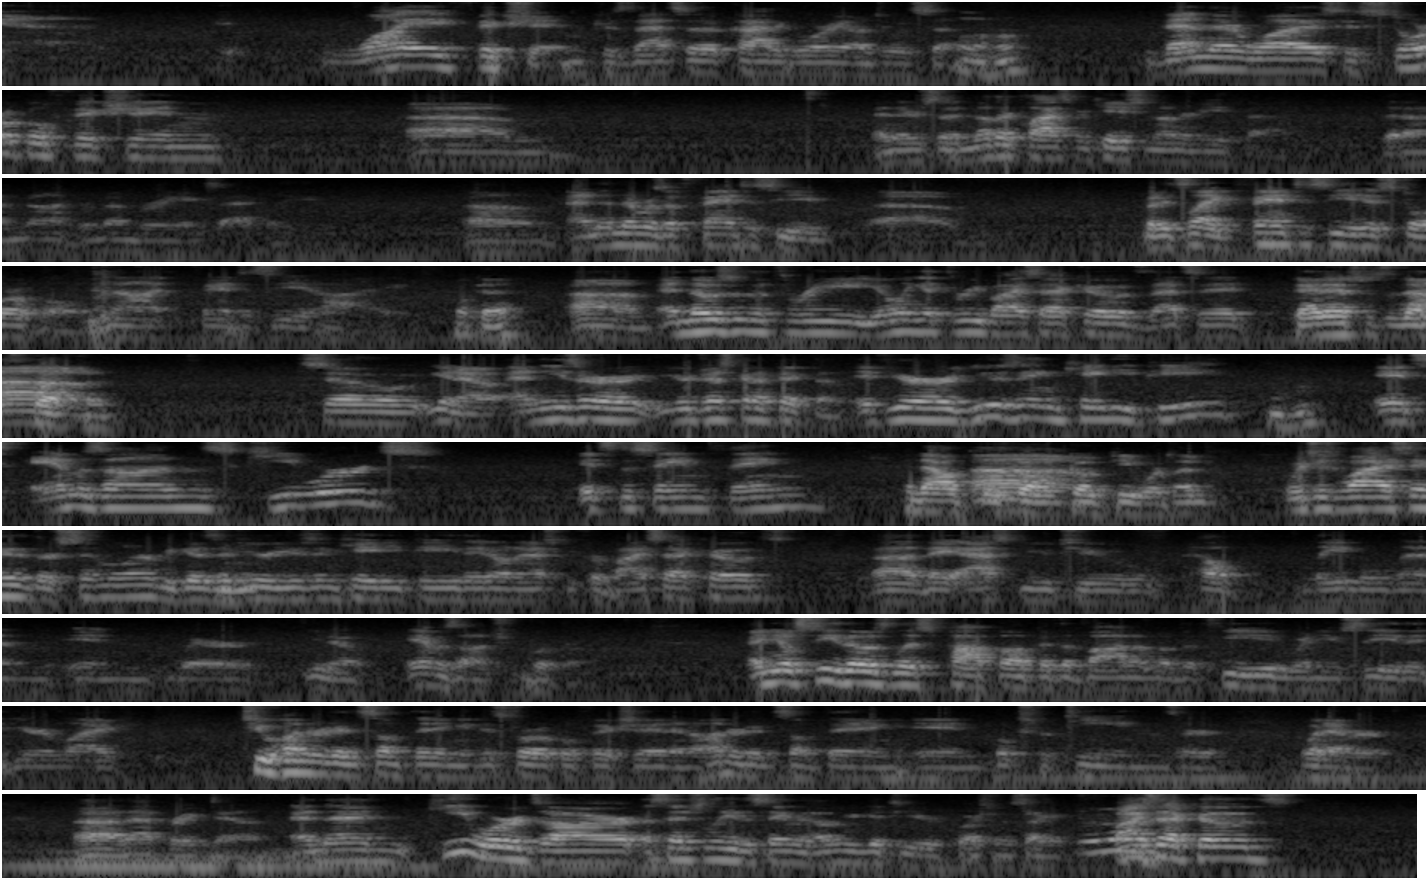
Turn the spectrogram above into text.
YA fiction because that's a category unto itself. Mhm. Then there was historical fiction, um, and there's another classification underneath that that I'm not remembering exactly. Um, and then there was a fantasy, um, but it's like fantasy historical, not fantasy high. Okay, Um, and those are the three. You only get three BISAC codes. That's it. that answers the next Um, question. So you know, and these are you're just gonna pick them. If you're using KDP, Mhm. it's Amazon's keywords. It's the same thing, And now please um, go, go keywords. Which is why I say that they're similar. Because if Mhm. you're using KDP, they don't ask you for BISAC codes. Uh, they ask you to help label them in where you know Amazon should put them. And you'll see those lists pop up at the bottom of the feed when you see that you're like 200 and something in historical fiction and 100 and something in books for teens or whatever. Uh, that breakdown. And then keywords are essentially the same. I'm going to get to your question in a second. Mm. BISAC codes,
